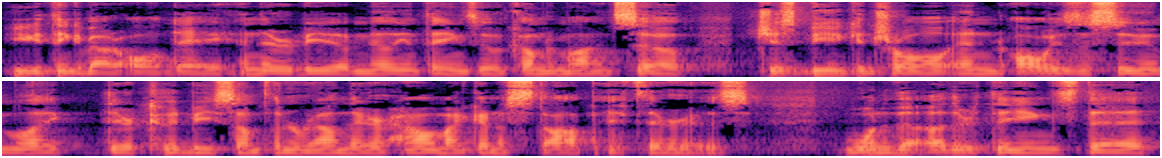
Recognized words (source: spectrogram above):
you could think about it all day and there would be a million things that would come to mind. So just be in control and always assume like there could be something around there. How am I going to stop if there is? One of the other things that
